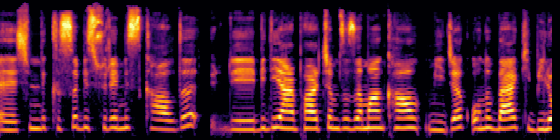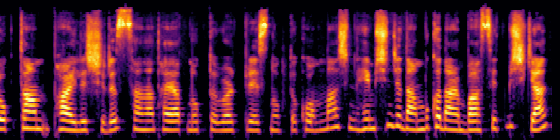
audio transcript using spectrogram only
Ee, şimdi kısa bir süremiz kaldı. Ee, bir diğer parçamıza zaman kalmayacak. Onu belki blogtan paylaşırız. sanathayat.wordpress.com'dan. Şimdi Hemşince'den bu kadar bahsetmişken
